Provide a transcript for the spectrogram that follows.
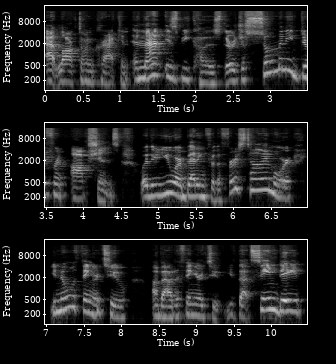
at Locked on Kraken. And that is because there are just so many different options, whether you are betting for the first time or you know a thing or two about a thing or two. You've got same day,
